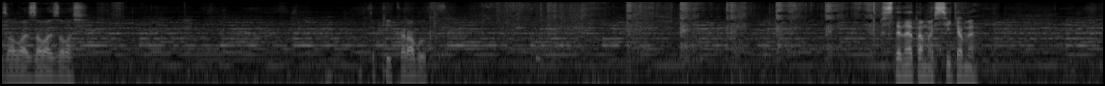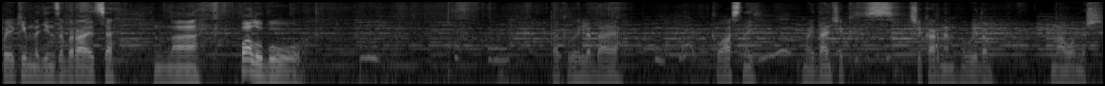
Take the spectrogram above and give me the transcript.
Залазь, залазь, залазь. Такий кораблик. З тенетами, з сітями, по яким Надін забирається на палубу. Так виглядає класний майданчик з шикарним видом на оміш.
